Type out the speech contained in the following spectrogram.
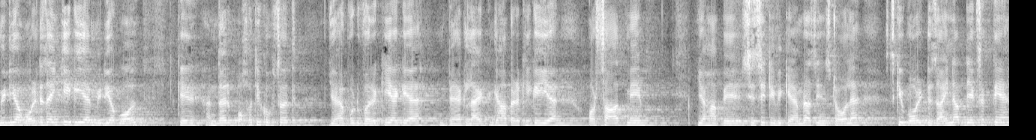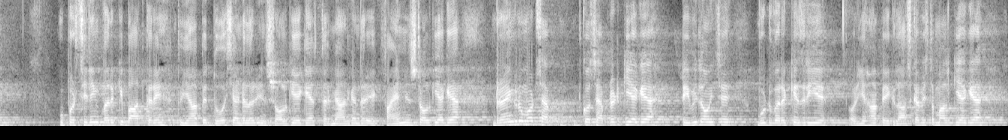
मीडिया वॉल डिज़ाइन की गई है। मीडिया वॉल के अंदर बहुत ही खूबसूरत जो है वुड वर्क किया गया है बैक लाइट यहाँ पर रखी गई है और साथ में यहाँ पे सीसीटीवी कैमरास इंस्टॉल है। इसकी वॉल डिज़ाइन आप देख सकते हैं। ऊपर सीलिंग वर्क की बात करें तो यहाँ पे दो चैंडलर इंस्टॉल किए गए हैं। दरमियान के अंदर एक फ़ैन इंस्टॉल किया गया ड्राइंग रूम और सेप, को सेपरेट किया गया है टी वी लॉन्च से वुड वर्क के ज़रिए और यहाँ पे ग्लास का भी इस्तेमाल किया गया है।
